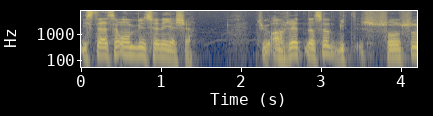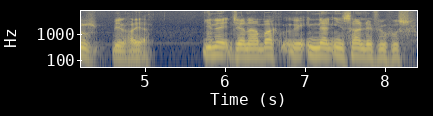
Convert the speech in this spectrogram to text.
istersen on bin sene yaşa. Çünkü ahiret nasıl bit sonsuz bir hayat. Yine Cenab-ı Hak innel insan lefi husr.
